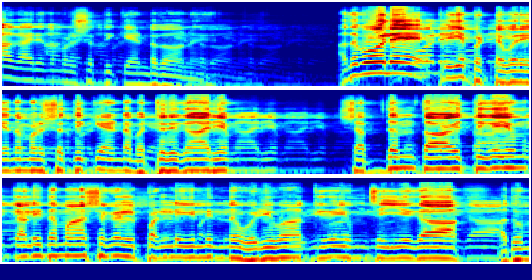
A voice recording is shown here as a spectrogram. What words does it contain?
ആ കാര്യം നമ്മൾ ശ്രദ്ധിക്കേണ്ടതാണ്. അതുപോലെ പ്രിയപ്പെട്ടവരെ നമ്മൾ ശ്രദ്ധിക്കേണ്ട മറ്റൊരു കാര്യം. ശബ്ദം താഴ്ത്തുകയും കളിതമാശകൾ പള്ളിയിൽ നിന്ന് ഒഴിവാക്കുകയും ചെയ്യുക. അതും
